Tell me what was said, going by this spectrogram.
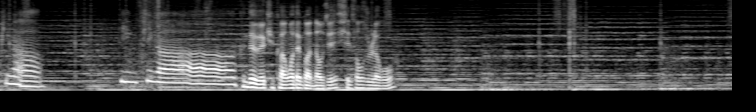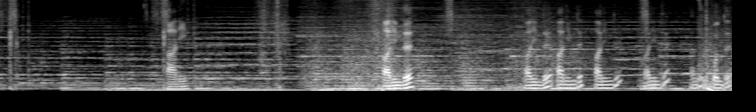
핑핑아 핑핑아 근데 왜 이렇게 강화된 거 안 나오지? 신성 주려고 아니 아닌데? 아닌데? 아닌데? 아닌데? 아닌데? 안 줄 건데?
